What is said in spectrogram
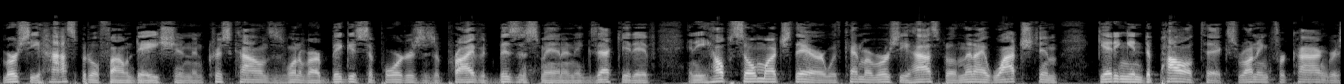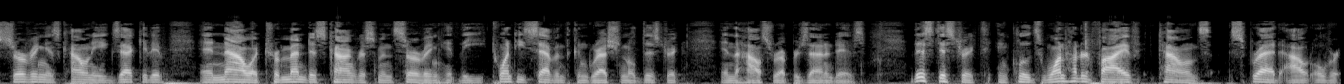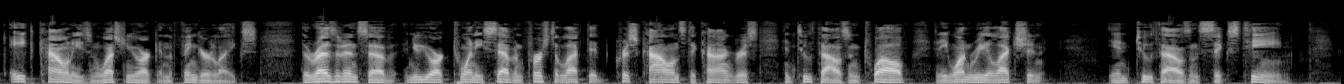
Mercy Hospital Foundation, and Chris Collins is one of our biggest supporters as a private businessman and executive, and he helped so much there with Kenmore Mercy Hospital. And then I watched him getting into politics, running for Congress, serving as county executive, and now a tremendous congressman serving the 27th congressional district in the House of Representatives. This district includes 105 towns spread out over eight counties in West New York and the Finger Lakes. The residents of New York 27 first elected Chris Collins to Congress in 2012, and he won re-election in 2016.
